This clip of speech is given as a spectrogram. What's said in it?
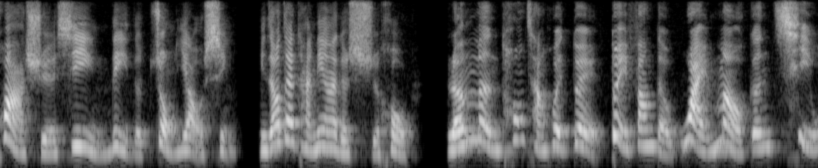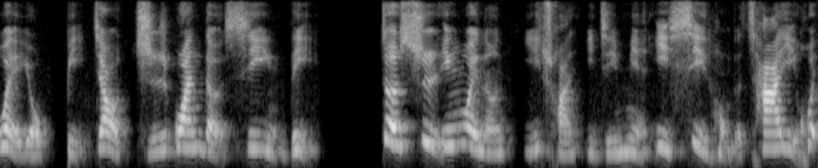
化学吸引力的重要性，你知道，在谈恋爱的时候，人们通常会对对方的外貌跟气味有比较直观的吸引力。这是因为呢，遗传以及免疫系统的差异会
